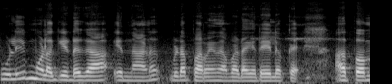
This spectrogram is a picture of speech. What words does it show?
പുളി മുളകിടുക എന്നാണ് ഇവിടെ പറയുന്നത് വടകരയിലൊക്കെ. അപ്പം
